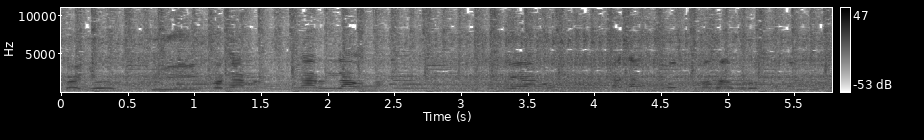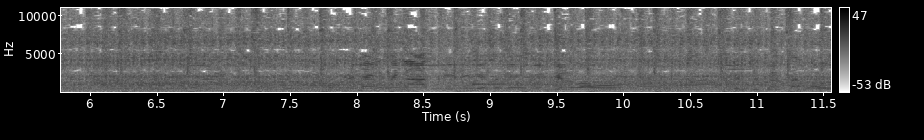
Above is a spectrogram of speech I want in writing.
banyu di pengaruh pengaruhi laut pak yang pasang surut. pasang surut Ini yang sing asli ini biasanya inggil wau. Dan jembatan wau.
